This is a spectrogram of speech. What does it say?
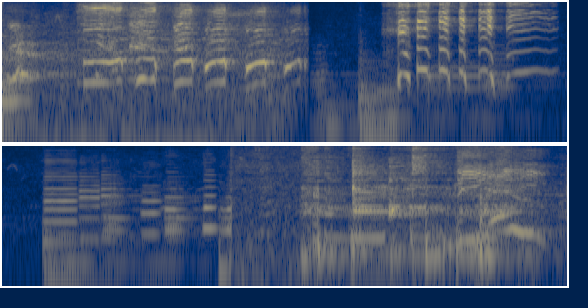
Muhammad. Beep.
